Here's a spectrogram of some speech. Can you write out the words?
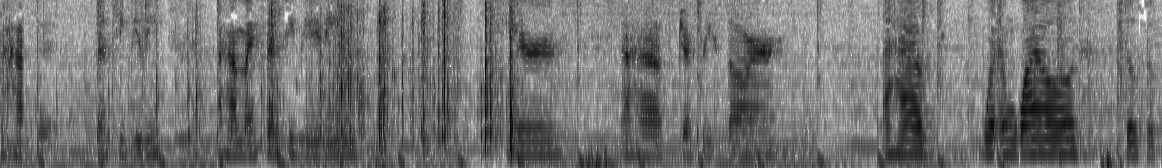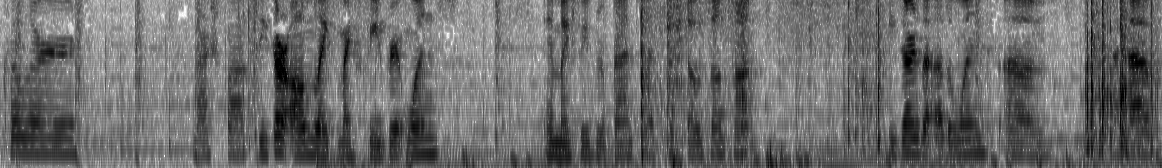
I have it, Fenty Beauty. I have my Fenty Beauty here. I have Jeffree Star. I have Wet n Wild, Dose of Colors, Smashbox. These are all like my favorite ones and my favorite brands, so I put those on top. These are the other ones. Um, I have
